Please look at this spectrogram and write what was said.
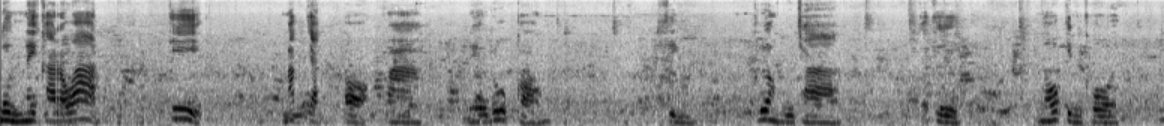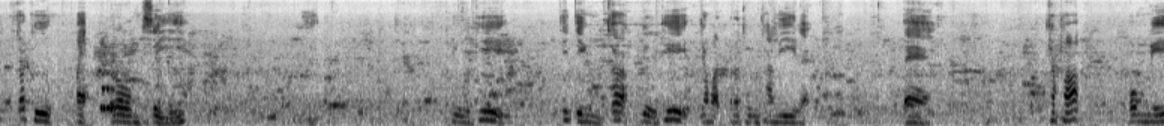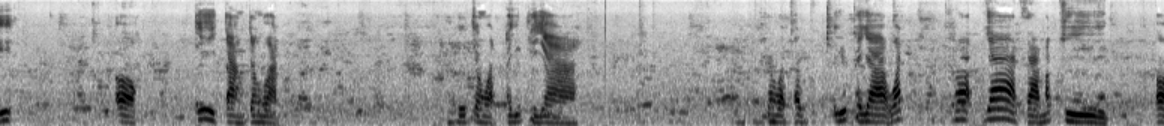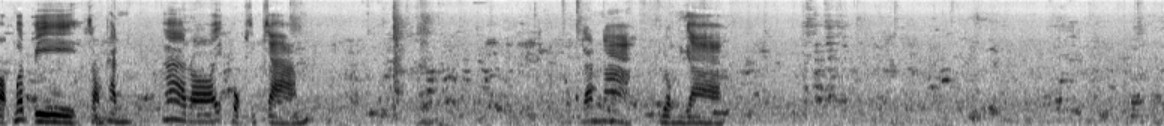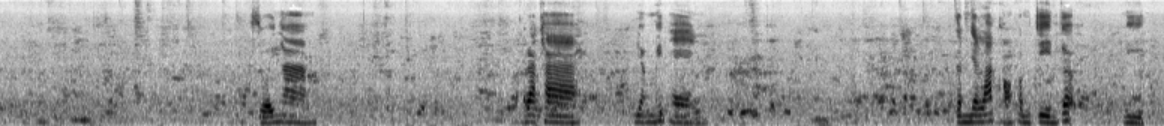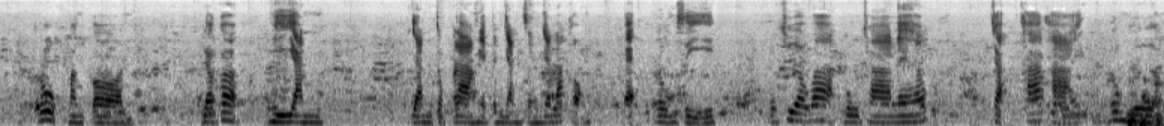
หนึ่งในคารวาสที่มักจะออกมาในรูปของสิ่งเครื่องบูชา ก็คือโนกกิมโคยก็คือแปะโรงสี อยู่ที่ที่จริงก็อยู่ที่จังหวัดประทุมธานีแหละ แต่ เฉพาะองค์นี้ ออกที่ต่างจังหวัด คือจังหวัดอยุธยา จังหวัดอยุธยาวัดพระญาติสามัคคี ออกเมื่อปี 2563 ด้านหน้าลงยา สวยงาม ราคายังไม่แพง สัญลักษณ์ของคนจีนก็มีรูปมังกร แล้วก็มียัน ยันตรงกลางเนี่ยเป็นยันสัญลักษณ์ของแปะโรงสีเขาเชื่อว่าบูชาแล้วจะค้าขาย รุ่งเรือง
